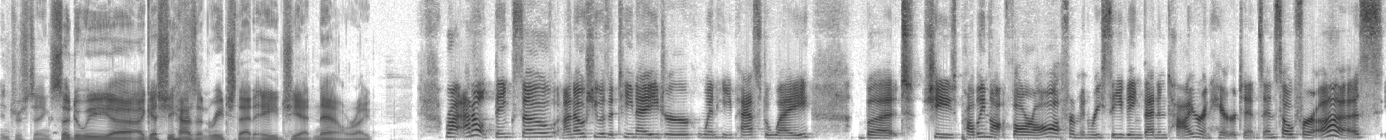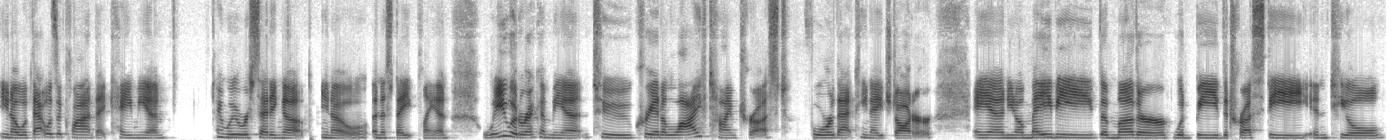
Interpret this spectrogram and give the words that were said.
Interesting. So do we? Uh, I guess she hasn't reached that age yet now, right? Right. I don't think so. I know she was a teenager when he passed away, but she's probably not far off from receiving that entire inheritance. And so for us, you know, if that was a client that came in and we were setting up, you know, an estate plan, we would recommend to create a lifetime trust for that teenage daughter. And, you know, maybe the mother would be the trustee until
